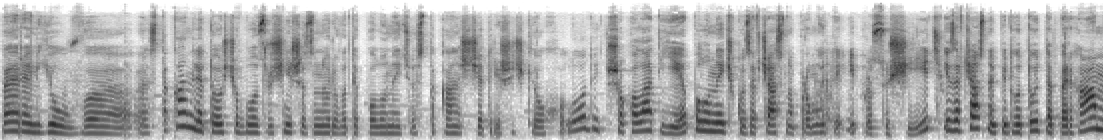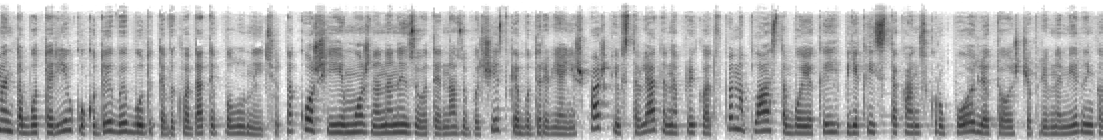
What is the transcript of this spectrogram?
перелью в е, стакан для того, щоб було зручніше занурювати полуницю. Стакан ще трішечки охолодить. Шоколад є, полуничку завчасно промити і просушіть. І завчасно підготуйте пергамент або тарілку, куди ви будете викладати полуницю. Також її можна нанизувати на зубочистки або дерев'яні шпажки і вставляти, наприклад, в пенопласт або який, якийсь стакан з крупою для того, щоб рівномірненько,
